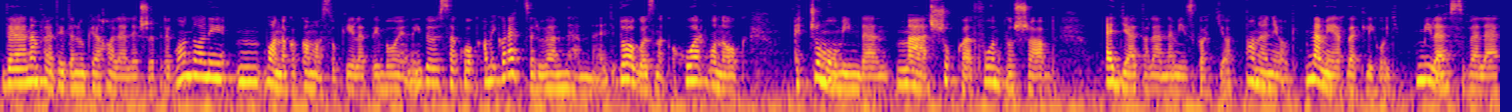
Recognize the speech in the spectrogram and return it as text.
de nem feltétlenül kell halálesetre gondolni, vannak a kamaszok életében olyan időszakok, amikor egyszerűen nem megy. Dolgoznak a hormonok, egy csomó minden más, sokkal fontosabb, egyáltalán nem izgatja a tananyag, nem érdekli, hogy mi lesz vele,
